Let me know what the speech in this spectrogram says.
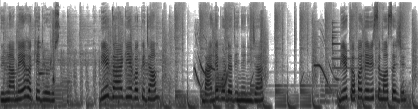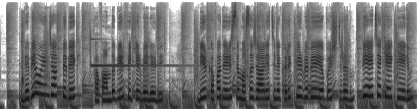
Dinlenmeyi hak ediyoruz. Bir dergiye bakacağım. Ben de burada dinleneceğim. Bir kafa derisi masajı. Ve bir oyuncak bebek. Kafamda bir fikir belirdi. Bir kafa derisi masaj aletini kırık bir bebeğe yapıştıralım. Bir etek ekleyelim.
